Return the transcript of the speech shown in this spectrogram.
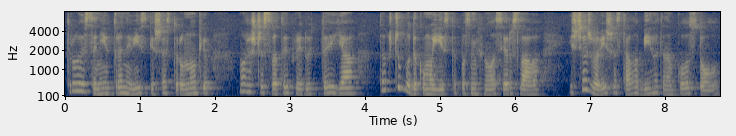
Троє синів, три невістки, шестеро внуків. Може, ще свати прийдуть ти, я. Так що буде кому їсти, посміхнулася Ярослава, і ще жвавіше стала бігати навколо столу,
